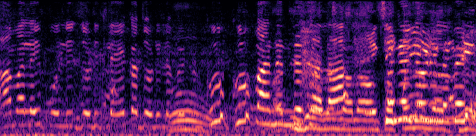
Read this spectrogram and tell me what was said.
आम्हालाही पोलीस जोडीतल्या एका जोडीला हो. भेटून खूप खूप आनंद झाला. सिंगल जोडीला भेटून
